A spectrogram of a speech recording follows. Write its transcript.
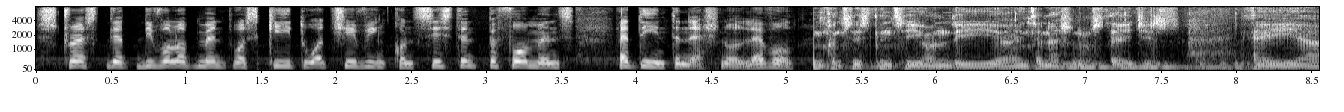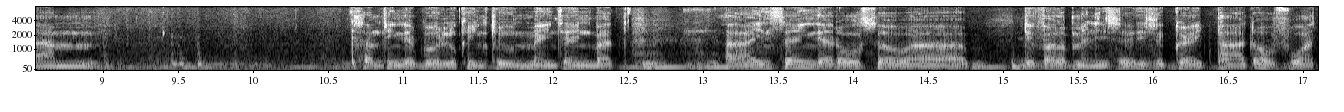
stressed that development was key to achieving consistent performance at the international level. Consistency on the uh, international stage is a um, something that we're looking to maintain. But uh, in saying that, also uh, development is a, is a great part of what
